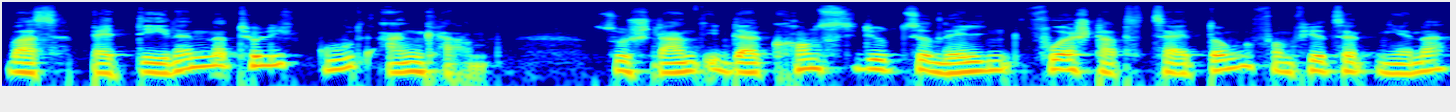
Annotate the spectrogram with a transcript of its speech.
was bei denen natürlich gut ankam. So stand in der konstitutionellen Vorstadtzeitung vom 14. Jänner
